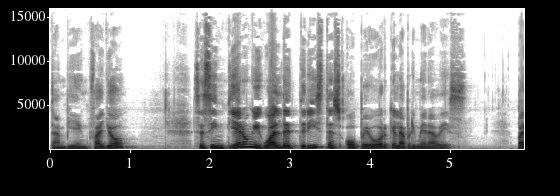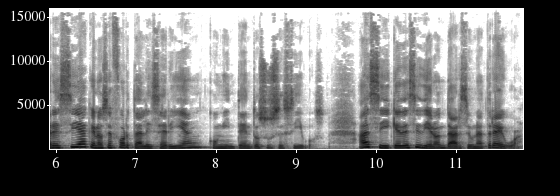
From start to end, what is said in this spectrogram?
también falló. Se sintieron igual de tristes o peor que la primera vez. Parecía que no se fortalecerían con intentos sucesivos, así que decidieron darse una tregua.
